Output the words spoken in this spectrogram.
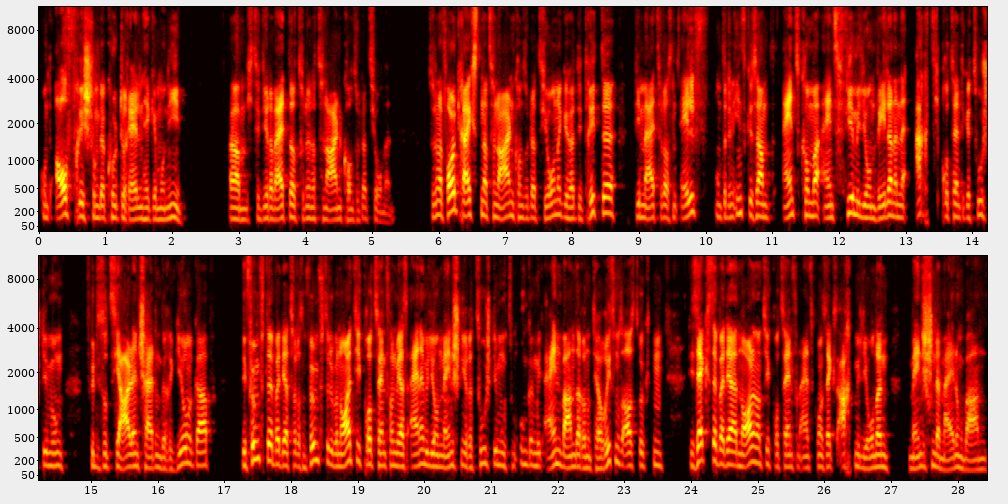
und Auffrischung der kulturellen Hegemonie. Ähm, ich zitiere weiter zu den nationalen Konsultationen. Zu den erfolgreichsten nationalen Konsultationen gehört die dritte, die im Mai 2011 unter den insgesamt 1,14 Millionen Wählern eine 80-prozentige Zustimmung für die soziale Entscheidung der Regierung gab. Die fünfte, bei der 2015 über 90 Prozent von mehr als einer Million Menschen ihre Zustimmung zum Umgang mit Einwanderern und Terrorismus ausdrückten. Die sechste, bei der 99 Prozent von 1,68 Millionen Menschen der Meinung waren,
